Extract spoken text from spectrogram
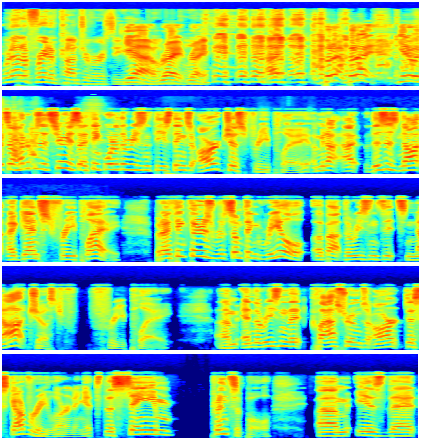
We're not afraid of controversy. yeah, right, right. I, but but I, you know, it's 100 percent serious. I think one of the reasons these things aren't just free play. I mean, I, I, this is not against free play, but I think there's something real about the reasons it's not just free play, um, and the reason that classrooms aren't discovery learning. It's the same principle. Um, is that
